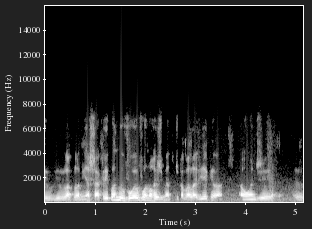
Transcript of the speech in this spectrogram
eu vivo lá pela minha chácara. E quando vou, eu vou no regimento de cavalaria, que é onde é,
